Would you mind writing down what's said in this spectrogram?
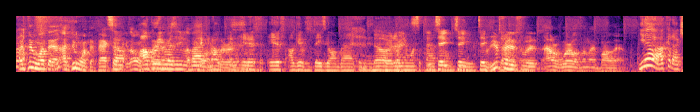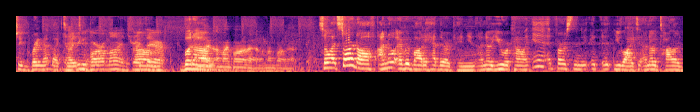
I do want that. I do want that back. So because I want to I'll bring that. Resident Evil I've back, been and, I'll, wanting and, to play and Resident if, if I'll give Days Gone back, and then No, if no, wants to pass take, it on to take, you. take If you're time. finished with Outer Worlds, I might borrow that. Yeah, I could actually bring that back to Yeah, you. you can borrow mine. It's right Um, there. But I, might, I um, might borrow that. I might borrow that. so it started off. I know everybody had their opinion. I know you were kind of like eh at first, and then it, it, you liked it. I know Tyler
